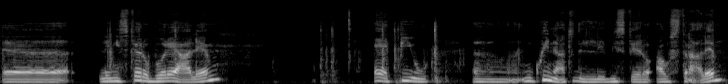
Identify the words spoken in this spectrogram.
eh, l'emisfero boreale è più eh, inquinato dell'emisfero australe.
